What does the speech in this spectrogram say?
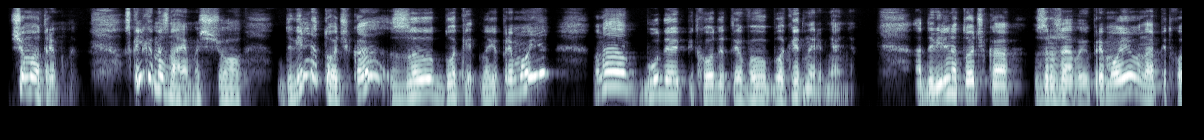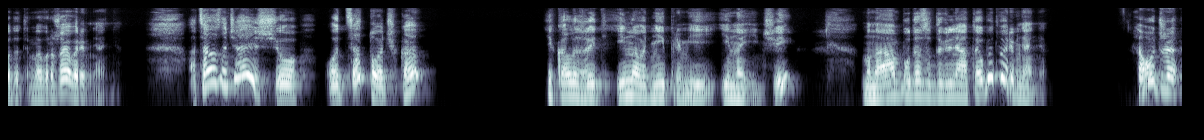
Що ми отримали? Оскільки ми знаємо, що довільна точка з блакитної прямої вона буде підходити в блакитне рівняння. А довільна точка з рожевої прямої вона підходитиме в рожеве рівняння. А це означає, що оця точка, яка лежить і на одній прямій, і на іншій, вона буде задовільняти обидва рівняння. А отже,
